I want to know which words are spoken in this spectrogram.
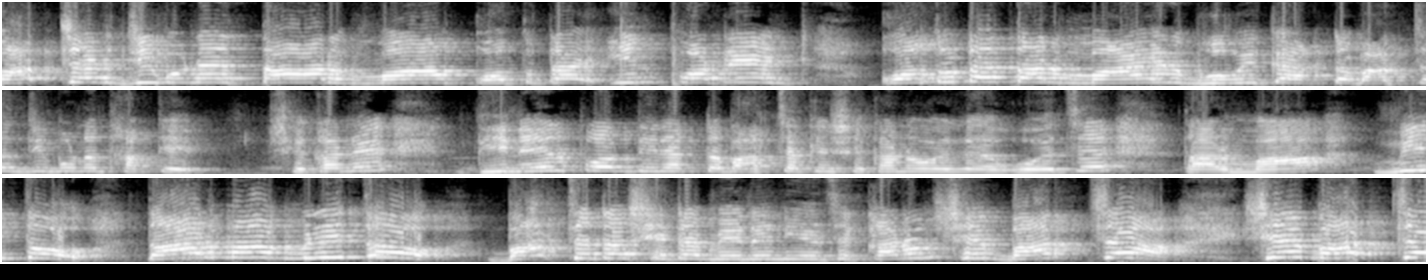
বাচ্চার জীবনে তার মা কতটা ইম্পর্টেন্ট কতটা তার মায়ের ভূমিকা একটা বাচ্চার জীবনে থাকে। সেখানে দিনের পর দিন একটা বাচ্চাকে শেখানো হয়ে হয়েছে। তার মা মৃত। তার মা মৃত। বাচ্চাটা সেটা মেনে নিয়েছে। কারণ সে বাচ্চা। সে বাচ্চা,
